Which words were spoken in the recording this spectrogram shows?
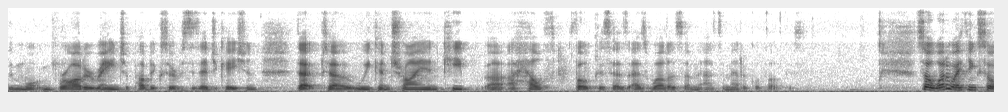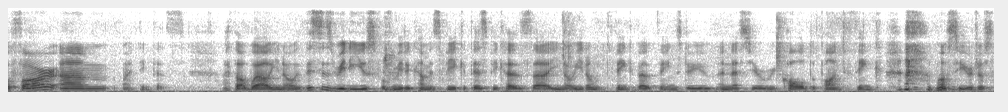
more broader range of public services, education, that uh, we can try and keep uh, a health focus as, as well as a, as a medical focus. So what do I think so far? Um, I think that's. I thought, well, you know, this is really useful for me to come and speak at this because, uh, you know, you don't think about things, do you? Unless you're recalled upon to think. Mostly you're just,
